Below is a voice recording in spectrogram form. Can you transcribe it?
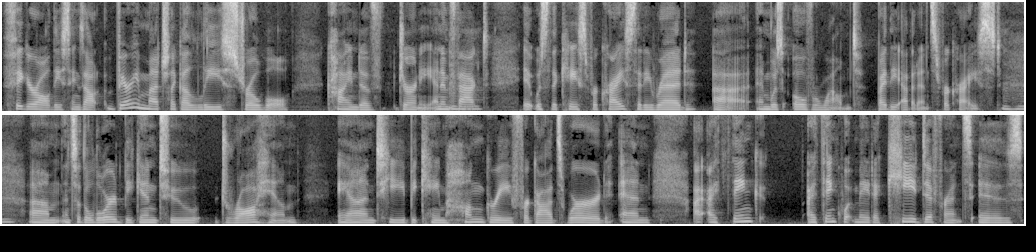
figure all these things out. Very much like a Lee Strobel kind of journey. And in fact, it was the case for Christ that he read uh, and was overwhelmed by the evidence for Christ. Um, and so the Lord began to draw him and he became hungry for God's word. And I, I think I think what made a key difference is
